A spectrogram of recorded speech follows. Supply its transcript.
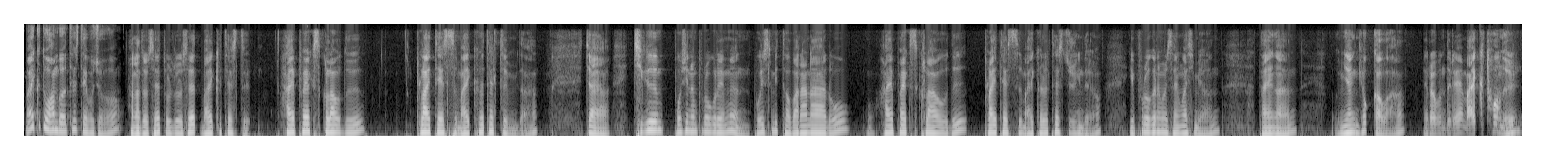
마이크도 한번 테스트 해보죠. 하나 둘셋 둘둘셋 마이크 테스트 HyperX Cloud Flight S 마이크 테스트입니다. 자 지금 보시는 프로그램은 Voicemeeter Banana로 HyperX Cloud Flight S 마이크를 테스트 중인데요. 이 프로그램을 사용하시면 다양한 음향 효과와 여러분들의 마이크 톤을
